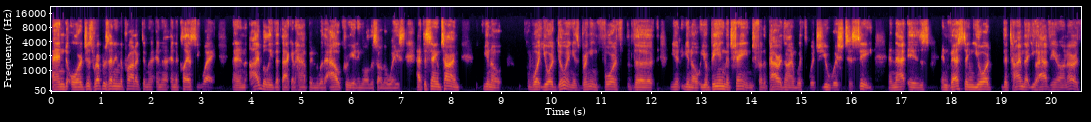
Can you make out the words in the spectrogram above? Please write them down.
and or just representing the product in a, in a, in a classy way. And i believe that that can happen without creating all this other waste. At the same time you know what you're doing is bringing forth the you, you know you're being the change for the paradigm with which you wish to see. And that is investing your the time that you have here on earth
